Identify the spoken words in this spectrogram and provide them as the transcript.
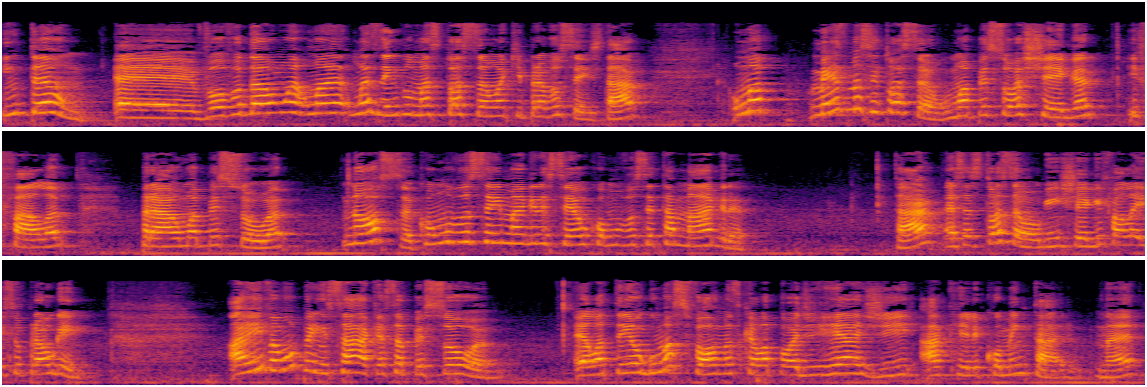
Então, é, vou, vou dar uma, uma, um exemplo, uma situação aqui pra vocês, tá? Uma mesma situação. Uma pessoa chega e fala pra uma pessoa: Nossa, como você emagreceu, como você tá magra. Tá? Essa situação. Alguém chega e fala isso pra alguém. Aí vamos pensar que essa pessoa, ela tem algumas formas que ela pode reagir àquele comentário, né?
